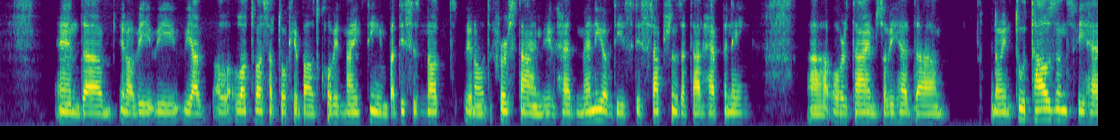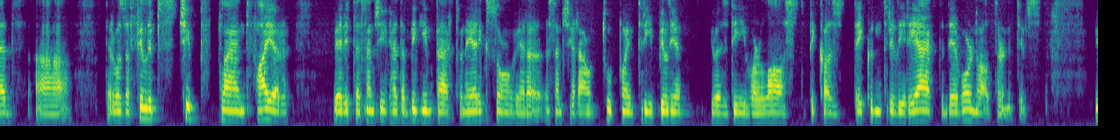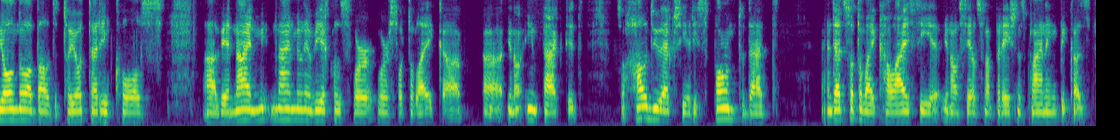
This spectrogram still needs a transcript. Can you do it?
And um, you know we, we we are a lot of us are talking about covid-19 but this is not you know the first time. We've had many of these disruptions that are happening uh, over time. So we had um, you know, in 2000s we had uh, there was a Philips chip plant fire where it essentially had a big impact on Ericsson. We had essentially around 2.3 billion USD were lost because they couldn't really react and there were no alternatives. We all know about the Toyota recalls, uh, where nine nine million vehicles were were sort of like uh, uh, you know impacted. So how do you actually respond to that and that's sort of like how I see you know sales and operations planning because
